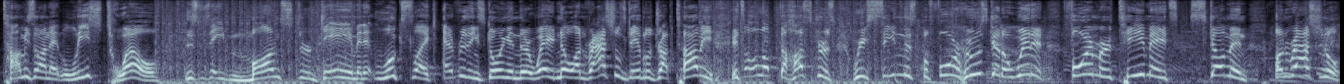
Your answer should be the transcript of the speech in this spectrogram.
Tommy's on at least 12. This is a monster game, and it looks like everything's going in their way. No, Unrational's able to drop Tommy. It's all up to Huskerrs. We've seen this before. Who's going to win it? Former teammates, Scummin, Unrational,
